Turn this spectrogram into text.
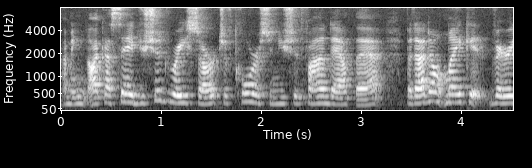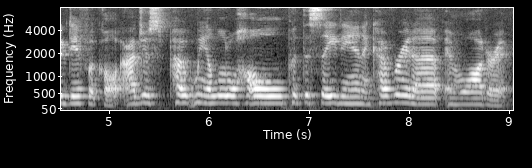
I mean, like I said, you should research, of course, and you should find out that, but I don't make it very difficult. I just poke me a little hole, put the seed in, and cover it up and water it.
